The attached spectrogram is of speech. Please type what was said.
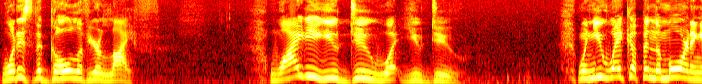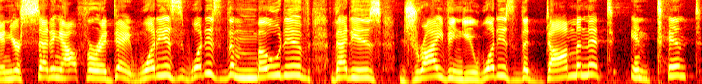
What is the goal of your life? Why do you do what you do? When you wake up in the morning and you're setting out for a day, what is, what is the motive that is driving you? What is the dominant intent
